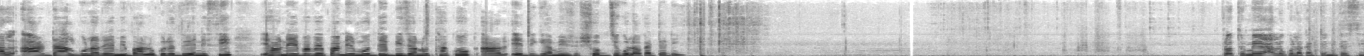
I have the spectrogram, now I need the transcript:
চাল আর ডালগুলারে আমি ভালো করে ধুয়ে নিছি। এখন এইভাবে পানির মধ্যে বীজাণু থাকুক আর এদিকে আমি সবজিগুলো কাটে নিই। প্রথমে আলুগুলা কাটতে নিতেছি।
